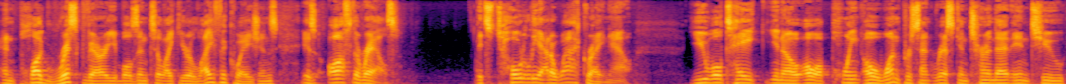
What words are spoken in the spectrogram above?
and plug risk variables into like your life equations is off the rails. It's totally out of whack right now. You will take, you know, oh, a 0.01% risk and turn that into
